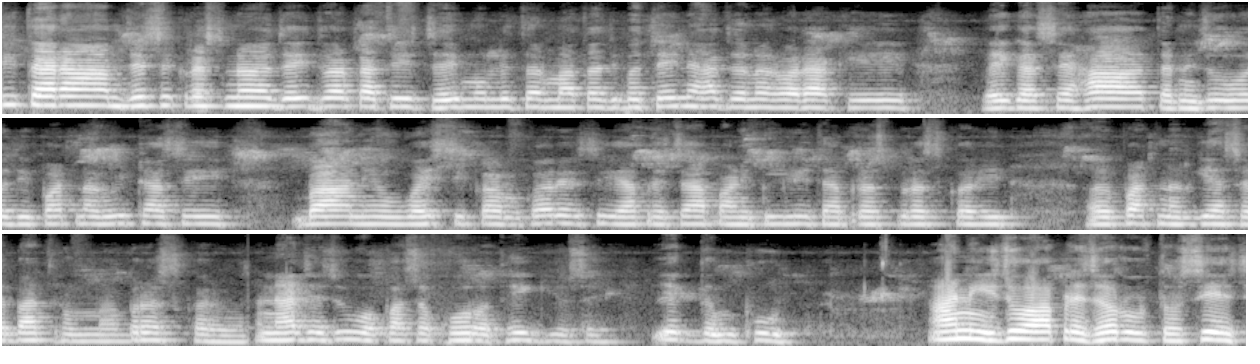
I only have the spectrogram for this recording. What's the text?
સીતારામ, જય શ્રી કૃષ્ણ, જય દ્વારકાથી જય મુરલીધર માતાજી. બધાને હાજર રાખી વૈગા છે હાથ. અને જો હજી પાર્ટનર ઉઠ્યા છે, બા ને એવું વૈસી કામ કરે છે, આપણે ચા પાણી પી લીધા બ્રશ બ્રશ કરી, હવે પાર્ટનર ગયા છે બાથરૂમમાં બ્રશ કર્યો અને આજે જુઓ, પાછો ઘોરો થઈ ગયો છે, એકદમ ફૂલ આની જો આપણે જરૂર તો છે જ,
